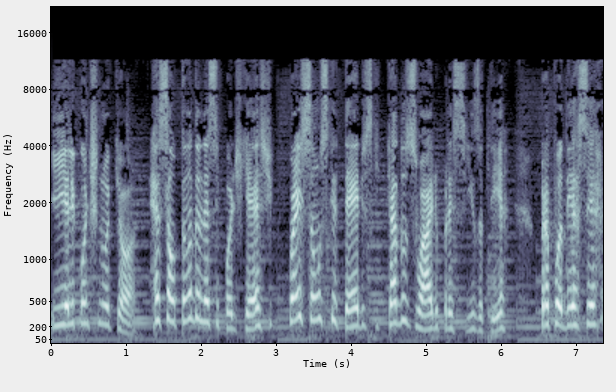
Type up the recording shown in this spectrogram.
E ele continua aqui, ó. Ressaltando nesse podcast quais são os critérios que cada usuário precisa ter para poder ser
